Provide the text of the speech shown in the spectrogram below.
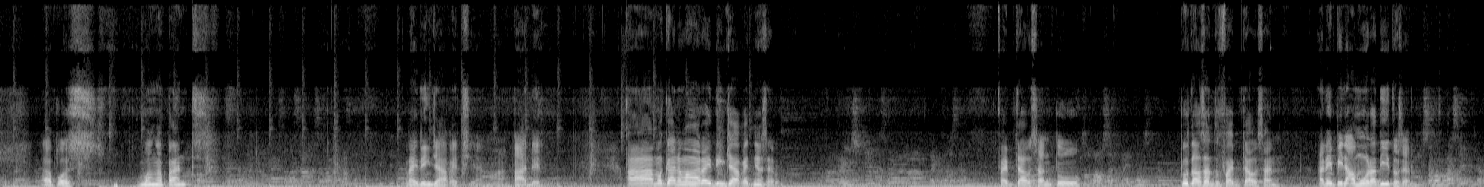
Tapos, mga pants, riding jackets yan, mga padded. Ah, magkano mga riding jacket nyo, sir? Range niya nasa 5,000 5,000. to 2,000 2,000, 5,000. to 5,000. Ano yung pinakamura dito, sir? Yung sa baba sa'yo lang.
